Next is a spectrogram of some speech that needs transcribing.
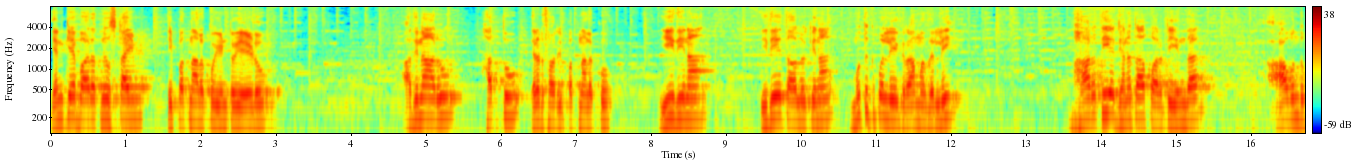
N K Bharat news time ಇಪ್ಪತ್ನಾಲ್ಕು ಇಂಟು ಏಳು. ಹದಿನಾರು, ಹತ್ತು, ಎರಡು ಸಾವಿರದ ಇಪ್ಪತ್ತ್ನಾಲ್ಕು ಈ ದಿನ ಇದೇ ತಾಲೂಕಿನ ಮುತುಕಪಲ್ಲಿ ಗ್ರಾಮದಲ್ಲಿ ಭಾರತೀಯ ಜನತಾ ಪಾರ್ಟಿಯಿಂದ ಆ ಒಂದು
